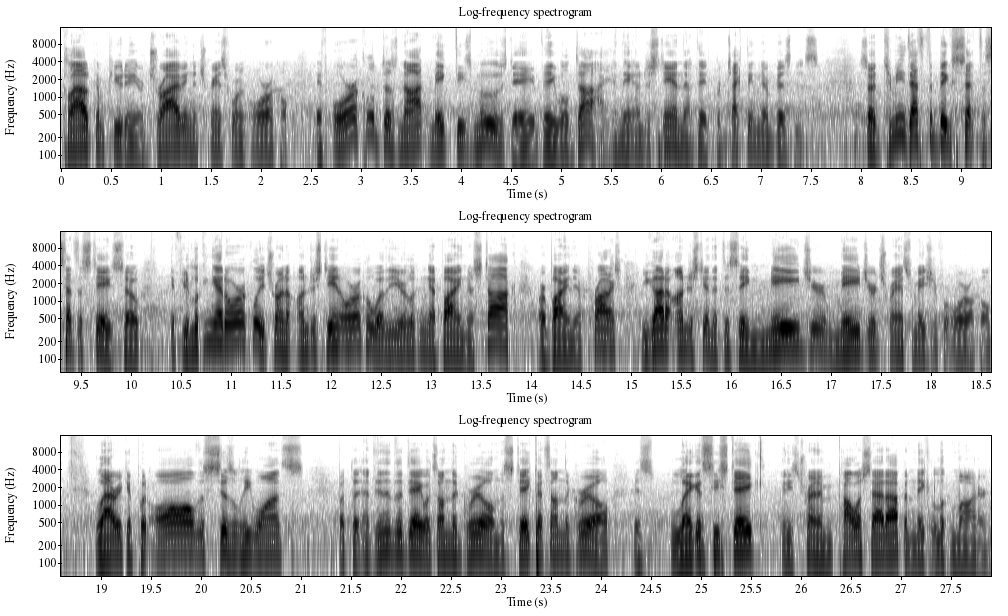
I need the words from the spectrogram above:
cloud computing are driving and transforming Oracle. If Oracle does not make these moves, Dave, they will die, and they understand that. They're protecting their business. So to me, that's the big set to set the stage. So if you're looking at Oracle, you're trying to understand Oracle, whether you're looking at buying their stock or buying their products, you got to understand that this is a major, major transformation for Oracle. Larry can put all the sizzle he wants, but the, at the end of the day, what's on the grill and the steak that's on the grill is legacy steak, and he's trying to polish that up and make it look modern.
